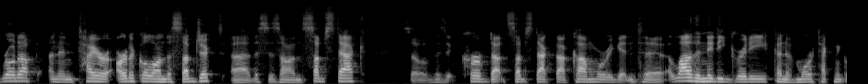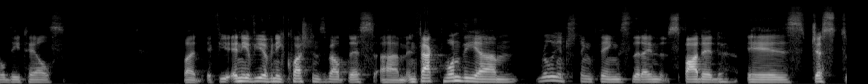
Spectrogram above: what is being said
wrote up an entire article on the subject. Uh, this is on Substack. So visit curve.substack.com where we get into a lot of the nitty gritty, kind of more technical details. But if you any of you have any questions about this, um, in fact, one of the um, really interesting things that I spotted is just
